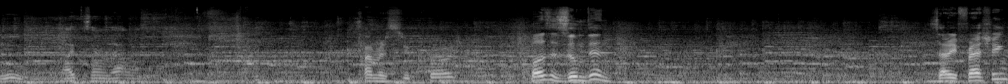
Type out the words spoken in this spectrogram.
Ooh, I like sound of that one. Timer's record. Well, this is zoomed in. Is that refreshing?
